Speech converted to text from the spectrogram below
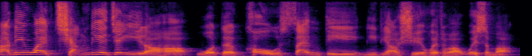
那另外强烈建议了哈，我的扣三 D 你一定要学会，好不好？为什么？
